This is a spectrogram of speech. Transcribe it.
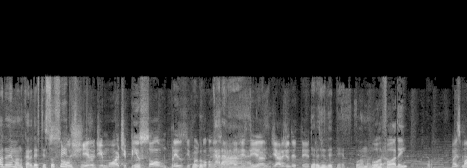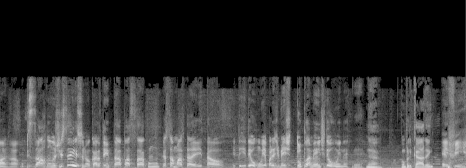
foda, né, mano? O cara deve ter sofrido. Só o tipo, cheiro de morte e pinho-sol. Um preso se enforcou com Caralho, lençol. Diário de um Detento. Diário de um detento. Porra, mano. Porra, bravo. foda, hein? Mas, mano, o bizarro da notícia é isso, né? O cara tentar passar com essa máscara aí e tal. E, e deu ruim, aparentemente, duplamente deu ruim, né? É. Complicado, hein? Enfim,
